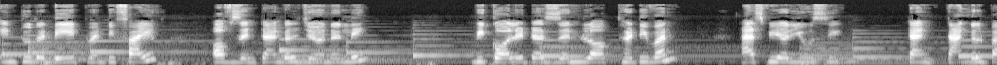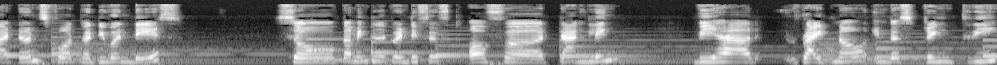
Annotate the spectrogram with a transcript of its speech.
into the day 25 of Zentangle journaling. We call it as Zen Log 31 as we are using tang- tangle patterns for 31 days. So, coming to the 25th of uh, tangling, we are right now in the string 3,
